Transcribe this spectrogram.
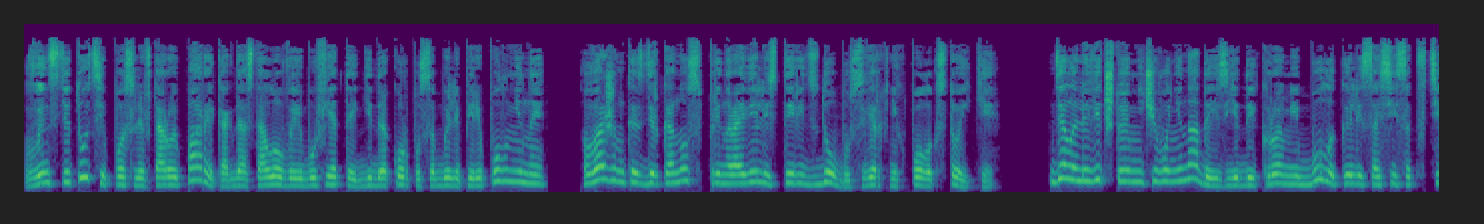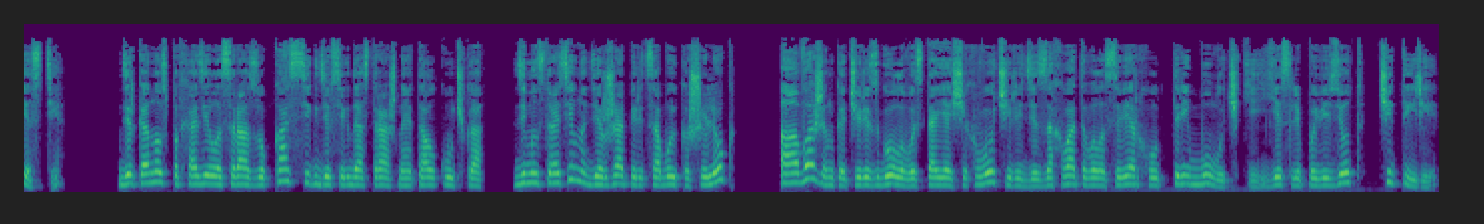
В институте после второй пары, когда столовые и буфеты гидрокорпуса были переполнены, Важенка с Дерканос приноровились тырить сдобу с верхних полок стойки. Делали вид, что им ничего не надо из еды, кроме булок или сосисок в тесте. Дерканос подходила сразу к кассе, где всегда страшная толкучка, демонстративно держа перед собой кошелек, а Важенка через головы стоящих в очереди захватывала сверху три булочки, если повезет, четыре.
